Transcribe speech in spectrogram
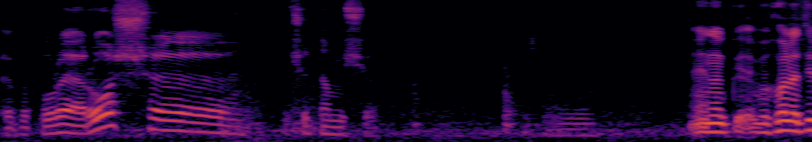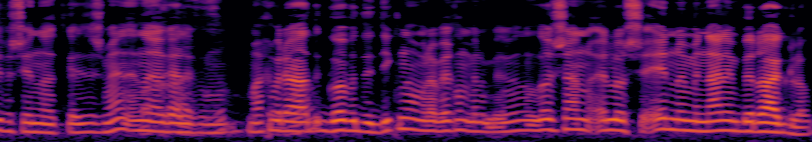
как бы пуре рош, э, и что там еще. Сейчас найдем. אין וכל עטיפה שאין לו התקדש שמן, אין לו מחץ. הגעת מה חברה עד גובה דדיקנו, אמרה בכלל, לא שאנו אלו שאין לו מנהלים ברגלוב.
